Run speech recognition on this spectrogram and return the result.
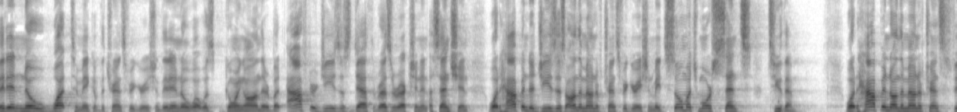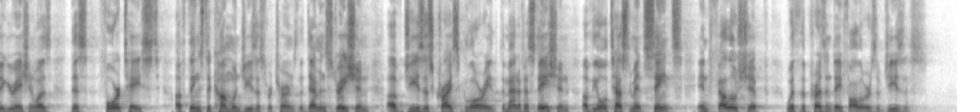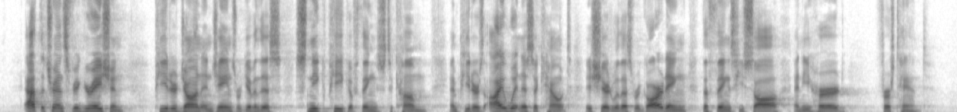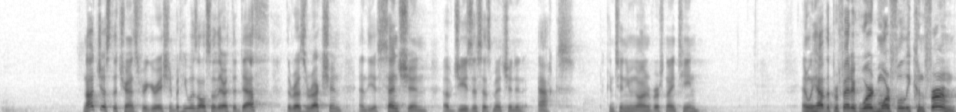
they didn't know what to make of the transfiguration. They didn't know what was going on there. But after Jesus' death, resurrection, and ascension, what happened to Jesus on the Mount of Transfiguration made so much more sense to them. What happened on the Mount of Transfiguration was this foretaste of things to come when Jesus returns, the demonstration of Jesus Christ's glory, the manifestation of the Old Testament saints in fellowship with the present day followers of Jesus. At the Transfiguration, Peter, John, and James were given this sneak peek of things to come. And Peter's eyewitness account is shared with us regarding the things he saw and he heard firsthand. Not just the transfiguration, but he was also there at the death, the resurrection, and the ascension of Jesus, as mentioned in Acts. Continuing on in verse 19. And we have the prophetic word more fully confirmed,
